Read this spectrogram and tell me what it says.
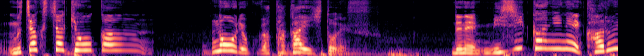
むちゃくちゃ共感能力が高い人です。でね、身近にね、軽いエ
